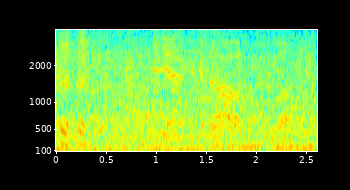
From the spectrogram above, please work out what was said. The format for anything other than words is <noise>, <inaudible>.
<laughs> yeah, you can Super.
